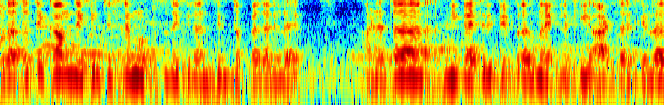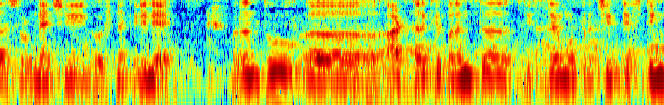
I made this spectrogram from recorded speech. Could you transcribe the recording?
तर आता ते काम देखील तिसऱ्या मोटरचं देखील अंतिम टप्प्यात आलेलं आहे. आणि आता मी काहीतरी पेपरातून ऐकलं की आठ तारखेला सोडण्याची घोषणा केलेली आहे. परंतु आठ तारखेपर्यंत तिसऱ्या मोटरची टेस्टिंग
